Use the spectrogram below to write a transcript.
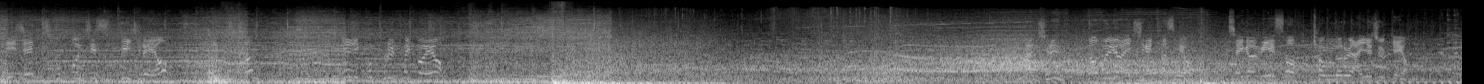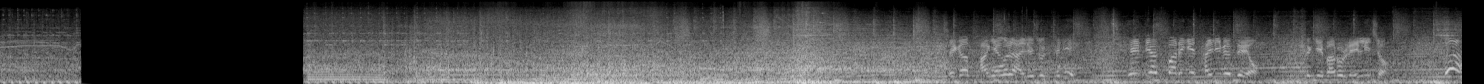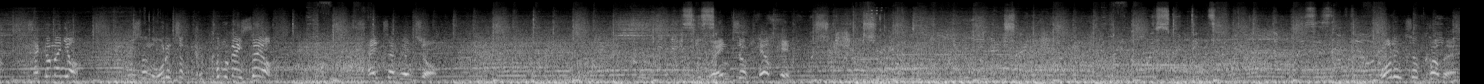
이제 첫 번째 스테이지네요. 전 헬리콥터를 탈 거예요. 당신은 WRC를 타세요. 제가 위에서 경로를 알려줄게요. 달리면 돼요. 그게 바로 랠리죠. 아, 잠깐만요. 우선 오른쪽 그 커브가 있어요. 살짝 왼쪽. 왼쪽 헤어핀. 오른쪽 커브.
